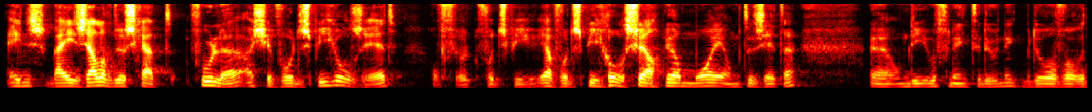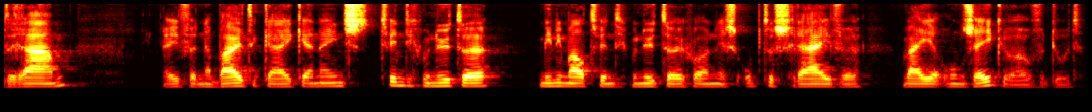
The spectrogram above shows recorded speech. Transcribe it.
eens bij jezelf dus gaat voelen als je voor de spiegel zit, of voor, de spiegel, ja, voor de spiegel is wel heel mooi om te zitten, uh, om die oefening te doen. Ik bedoel voor het raam, even naar buiten kijken en eens 20 minuten, minimaal 20 minuten, gewoon eens op te schrijven waar je onzeker over doet.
